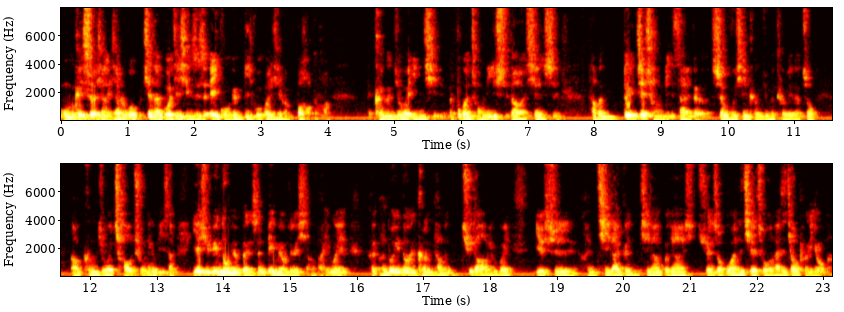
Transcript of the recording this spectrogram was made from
我们可以设想一下，如果现在国际形势是 A 国跟 B 国关系很不好的话，可能就会引起，不管从历史到现实，他们对这场比赛的胜负心可能就会特别的重，然后可能就会超出那个比赛。也许运动员本身并没有这个想法，因为很很多运动员可能他们去到奥运会也是很期待跟其他国家选手，不管是切磋还是交朋友嘛。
